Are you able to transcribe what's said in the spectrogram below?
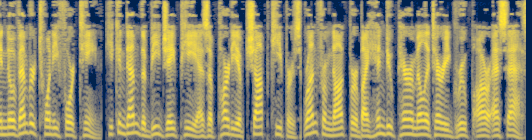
In November 2014, he condemned the BJP as a party of shopkeepers run from Nagpur by Hindu paramilitary group RSS.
